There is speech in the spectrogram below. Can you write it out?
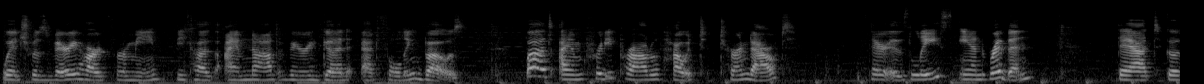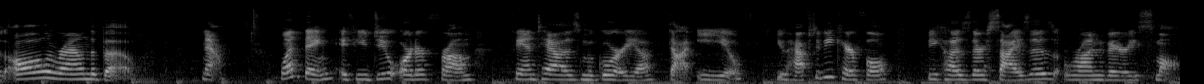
which was very hard for me because I am not very good at folding bows. But I am pretty proud with how it turned out. There is lace and ribbon that goes all around the bow. Now, one thing, if you do order from fantasmagoria.eu, you have to be careful because their sizes run very small.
